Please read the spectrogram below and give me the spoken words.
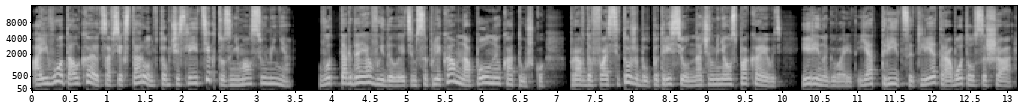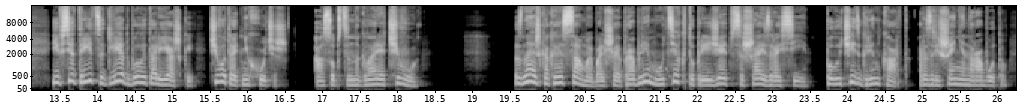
а его толкают со всех сторон, в том числе и те, кто занимался у меня. Вот тогда я выдала этим соплякам на полную катушку. Правда, Фасси тоже был потрясен, начал меня успокаивать. Ирина говорит, я 30 лет работал в США, и все 30 лет был итальяшкой. Чего ты от них хочешь? А, собственно говоря, чего? Знаешь, какая самая большая проблема у тех, кто приезжает в США из России? Получить грин-карт, разрешение на работу –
